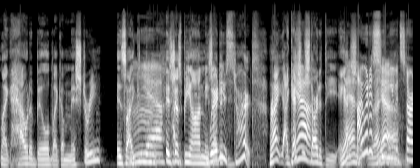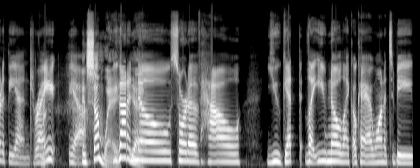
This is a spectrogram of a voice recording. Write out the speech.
like how to build like a mystery is like mm, Yeah. is just beyond me. Where I do you start? right? I guess you start at the answer. I would right? assume Yeah. you would start at the end, right? Yeah. in some way. you got to yeah. know sort of how you get th- like you know like okay i want it to be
